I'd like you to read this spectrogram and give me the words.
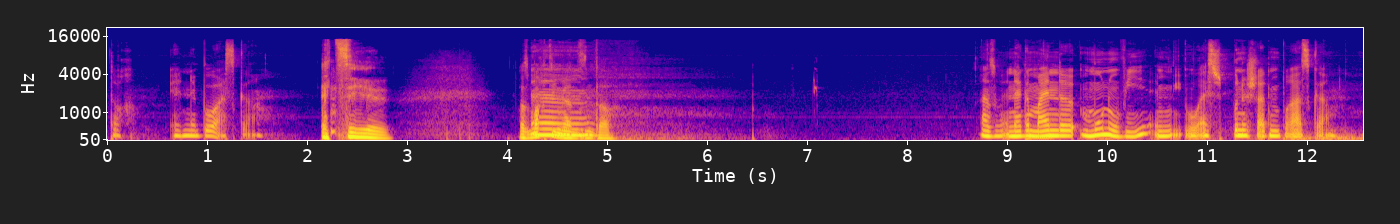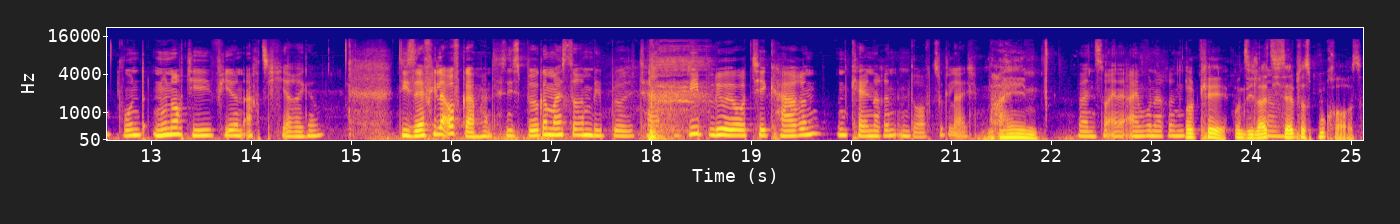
doch. In Nebraska. Erzähl. Was macht die den ganzen Äh, Tag? Also in der Gemeinde Monowi im US-Bundesstaat Nebraska wohnt nur noch die 84-Jährige, die sehr viele Aufgaben hat. Sie ist Bürgermeisterin, Bibliothe Bibliothekarin und Kellnerin im Dorf zugleich. Nein. Wenn es nur eine Einwohnerin gibt. Okay. Und sie leiht Ja. sich selbst das Buch raus.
